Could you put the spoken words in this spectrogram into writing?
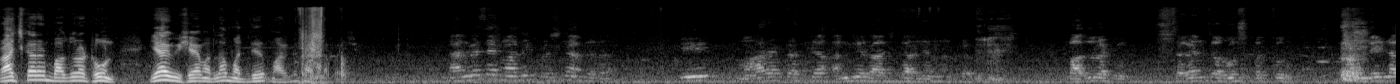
राजकारण बाजूला ठेवून या विषयामधला मध्य मार्ग काढला पाहिजे. दानवे साहेब माझा एक प्रश्न आपल्याला. की महाराष्ट्रातल्या अन्य राजकारण्यांना बाजूला ठेवून सगळ्यांचा रोष पत्करून नांदेडला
